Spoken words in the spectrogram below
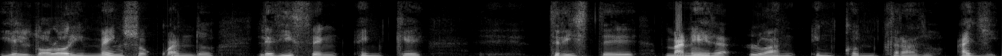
y el dolor inmenso cuando le dicen en qué eh, triste manera lo han encontrado allí,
